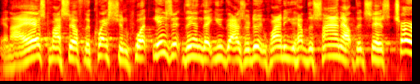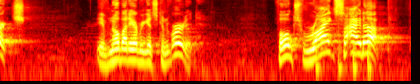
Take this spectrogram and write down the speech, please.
And I asked myself the question, what is it then that you guys are doing? Why do you have the sign out that says church if nobody ever gets converted? Folks, right side up,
